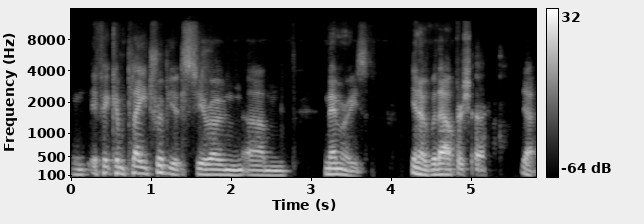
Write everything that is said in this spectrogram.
if it can play tributes to your own um, memories, you know, without for sure. Yeah,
